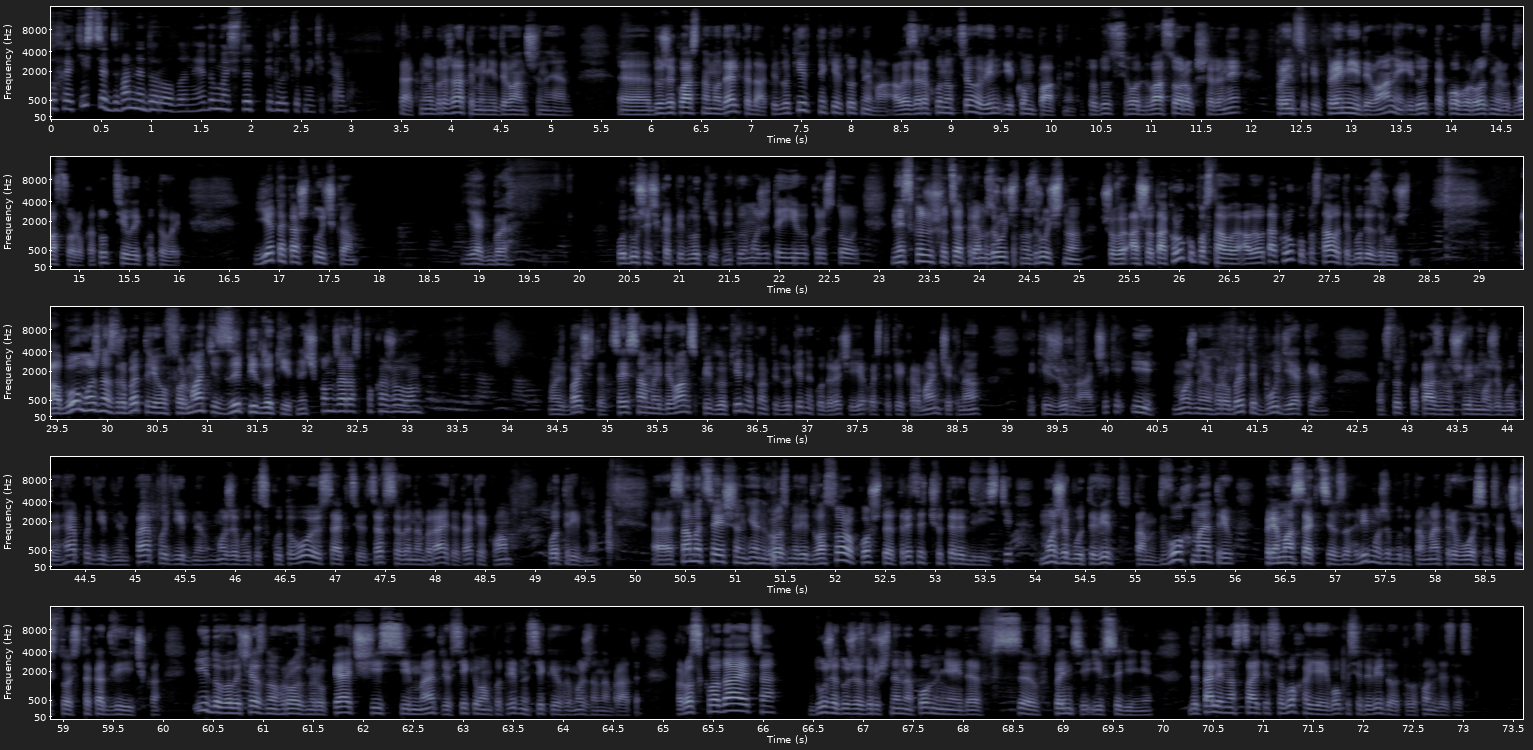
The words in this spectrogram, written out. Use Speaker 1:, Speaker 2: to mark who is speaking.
Speaker 1: Слухай, якийсь цей диван недороблений. Я думаю, що тут підлокітники треба.
Speaker 2: Так, не ображати мені диван Шенген. Е, дуже класна моделька, да, підлокітників тут нема, але за рахунок цього він і компактний. Тобто тут всього 2,40 ширини. В принципі, прямі дивани йдуть такого розміру 2,40, а тут цілий кутовий. Є така штучка, якби подушечка підлокітник, ви можете її використовувати. Не скажу, що це прям зручно, зручно, що ви аж отак руку поставили, але отак руку поставити буде зручно. Або можна зробити його в форматі з підлокітничком. Зараз покажу вам. Ось бачите, цей самий диван з підлокітником. Підлокітнику, до речі, є ось такий карманчик на якісь журнальчики. І можна його робити будь-яким. Ось тут показано, що він може бути Г-подібним, П-подібним, може бути з кутовою секцією. Це все ви набираєте так, як вам потрібно. Е, Саме цей шенген в розмірі 2,40 коштує 34 200. Може бути від там 2 метрів. Пряма секція взагалі може бути там метр 80, чисто ось така двієчка. І до величезного розміру 5, 6, 7 метрів, скільки вам потрібно, скільки його можна набрати. Розкладається. Дуже-дуже зручне наповнення йде в, спинці і в сидінні. Деталі на сайті Солоха є і в описі до відео телефон для зв'язку.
